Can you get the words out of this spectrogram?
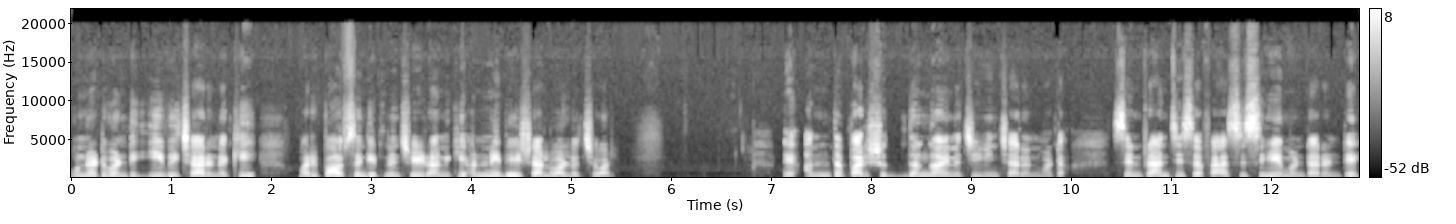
ఉన్నటువంటి ఈ విచారణకి మరి పాప్ సంగీతం చేయడానికి అన్ని దేశాల వాళ్ళు వచ్చేవాళ్ళు. అంటే అంత పరిశుద్ధంగా ఆయన జీవించారనమాట సెయింట్ ఫ్రాన్సిస్ ఆఫ్ యాసిస్ ఏమంటారంటే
